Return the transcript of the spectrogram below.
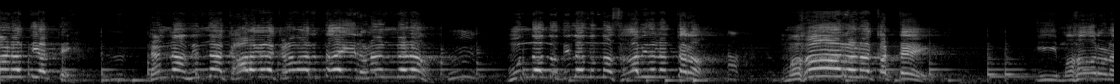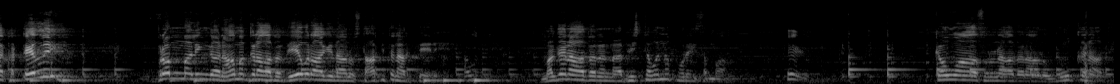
ಆಣತಿಯಂತೆ, ನನ್ನ, ನಿನ್ನ ಕಾಳಗಳ ಕಣವಾದಂತಹ ಈ ರಣಾಂಗಣ ಮುಂದೊಂದು ದಿನ ನನ್ನ ಸಾವಿನ ನಂತರ ಮಹಾರಣ ಕಟ್ಟೆ. ಈ ಮಹಾರಣ ಕಟ್ಟೆಯಲ್ಲಿ ಬ್ರಹ್ಮಲಿಂಗ ನಾಮಕರಾದ ದೇವರಾಗಿ ನಾನು ಸ್ಥಾಪಿತನಾಗ್ತೇನೆ. ಮಗನಾದ ನನ್ನ ಅಭಿಷ್ಟವನ್ನು ಪೂರೈಸಮ್ಮ. ಹೇಳು. ಕೌವಾಸುರನಾದ ನಾನು ಮೂಕನಾದೆ.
